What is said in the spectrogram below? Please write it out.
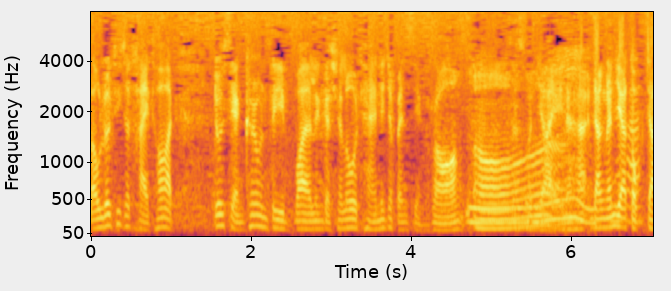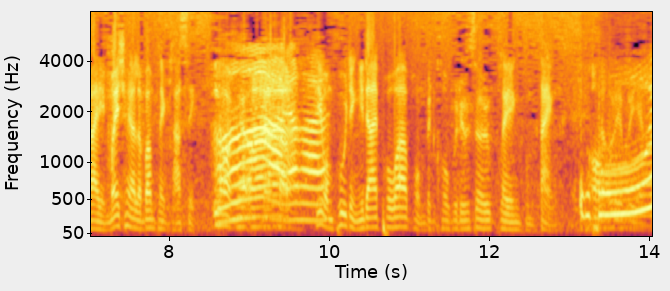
เราเลือกที่จะถ่ายทอดด้วยเสียงเครื่องดนตรีไวโอลินกับเชลโลแทนที่จะเป็นเสียงร้องอ๋อ ซะส่วนใหญ่นะฮะดังนั้นอย่านะคะตกใจไม่ใช่อัลบั้มเพลงคลาสสิกเหรอครับอ่านะครับนะคะที่ผมพูดอย่างนี้ได้เพราะว่าผมเป็นโคโปรดิวเซอร์เพลงผมแต่ง โอ้โหอ๋อ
